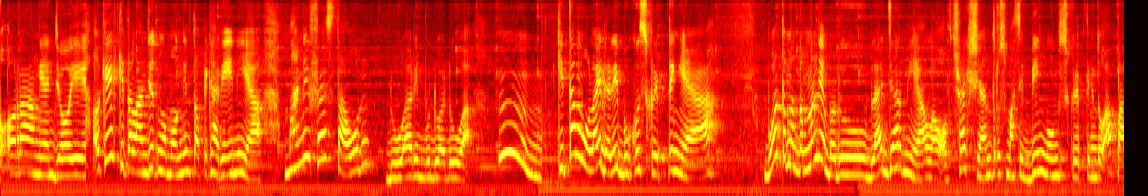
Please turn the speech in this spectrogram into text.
orang yang join. Oke, kita lanjut ngomongin topik hari ini ya. Manifest tahun 2022. Hmm, kita mulai dari buku scripting ya. Buat teman-teman yang baru belajar nih ya Law of Attraction terus masih bingung scripting itu apa,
